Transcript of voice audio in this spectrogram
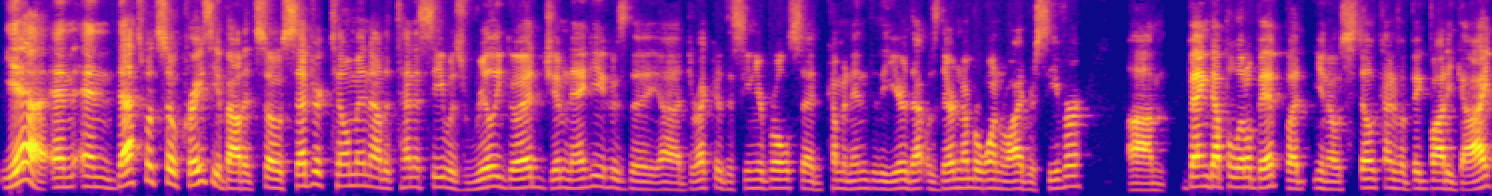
yeah, and and that's what's so crazy about it. So Cedric Tillman out of Tennessee was really good. Jim Nagy, who's the uh, director of the Senior Bowl, said coming into the year that was their number one wide receiver. Um, banged up a little bit, but you know, still kind of a big body guy.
